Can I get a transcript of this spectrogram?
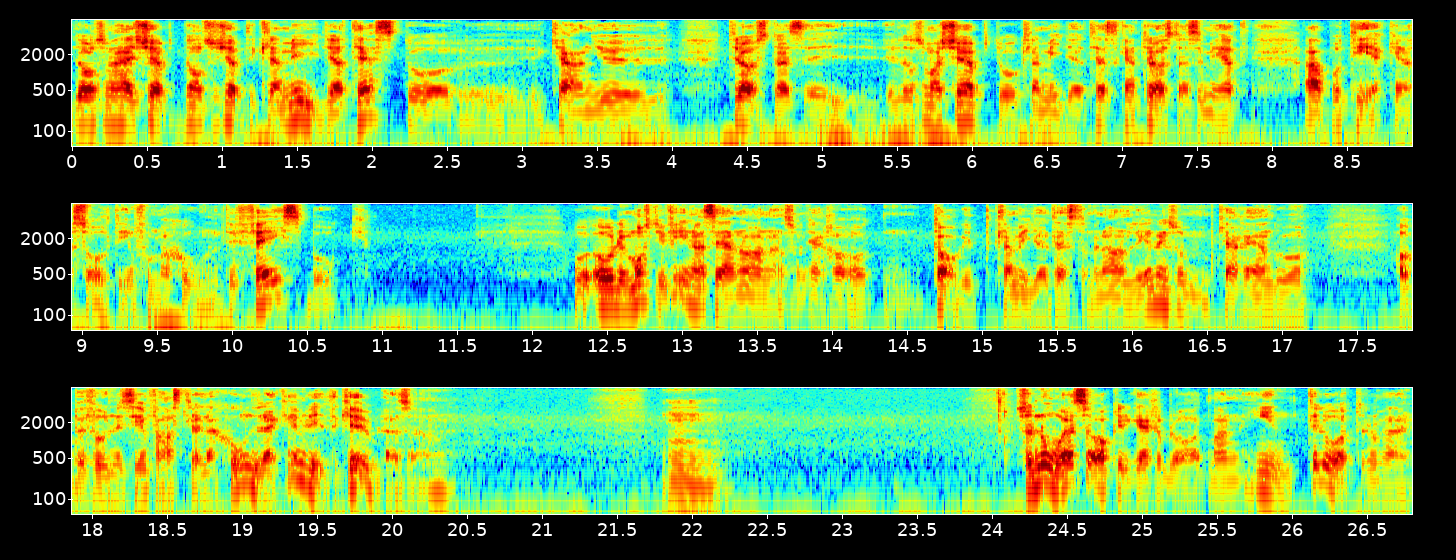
de, som här köpt, de som köpte klamydiatest då eh, kan ju trösta sig, eller de som har köpt då klamydiatest kan trösta sig med att apoteken har sålt informationen till Facebook. Och, och, det måste ju finnas en och annan som kanske har tagit klamydiatest av en anledning som kanske ändå har befunnit sig i en fast relation. Det där kan ju bli lite kul alltså. Mm. Så några saker är kanske bra att man inte låter de här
